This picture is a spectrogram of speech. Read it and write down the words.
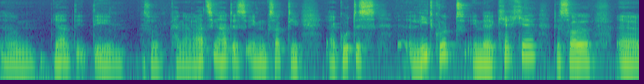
ähm, ja, die, die also Keiner Ratzinger hat es eben gesagt, die, ein gutes Lied gut in der Kirche, das soll äh,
